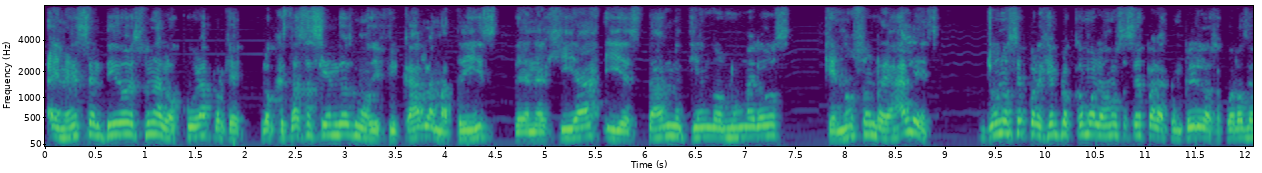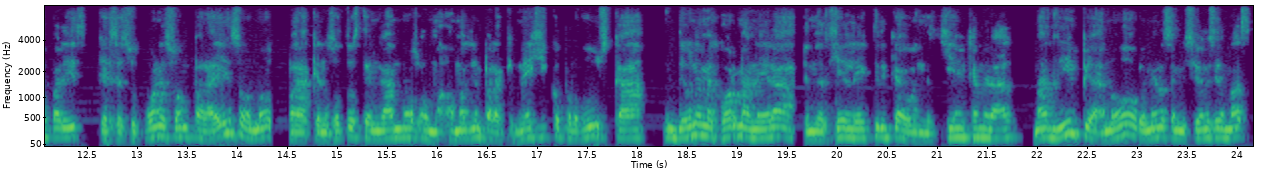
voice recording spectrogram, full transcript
En ese sentido es una locura porque lo que estás haciendo es modificar la matriz de energía y estás metiendo números que no son reales. Yo no sé, por ejemplo, cómo le vamos a hacer para cumplir los acuerdos de París, que se supone son para eso, ¿no? Para que nosotros tengamos, o, más bien para que México produzca de una mejor manera energía eléctrica o energía en general más limpia, ¿no? Con menos emisiones y demás.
